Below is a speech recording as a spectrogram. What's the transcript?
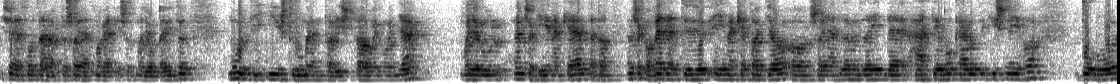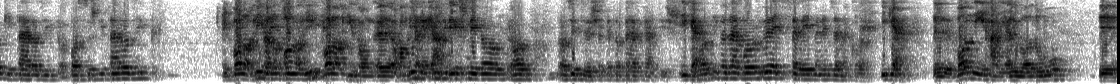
és ehhez hozzárakta saját magát, és az nagyon beütött multi-instrumentalista, ahogy mondják. Magyarul nem csak énekel, tehát a, nem csak a vezető éneket adja a saját lemezein, de háttérvokálozik is néha, dobol, gitározik, a basszusgitározik, egy valaki, valaki, valaki zong, hangszeren játszik. És még a, a, az ütősöket, a perkát is. Igen. Szóval igazából ő egy személyben egy zenekar. Igen. Van néhány előadó,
